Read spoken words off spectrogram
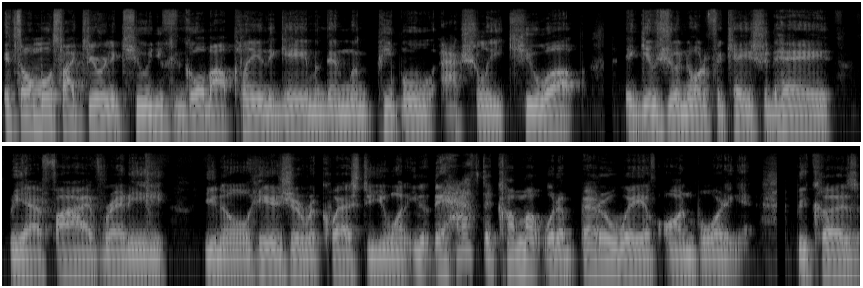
it's almost like you're in a queue. You can go about playing the game, and then when people actually queue up, it gives you a notification. Hey, we have five ready you know, here's your request. Do you want, you know, they have to come up with a better way of onboarding it because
